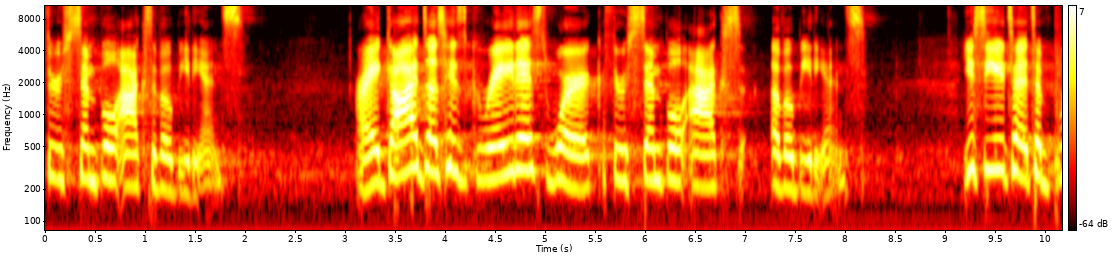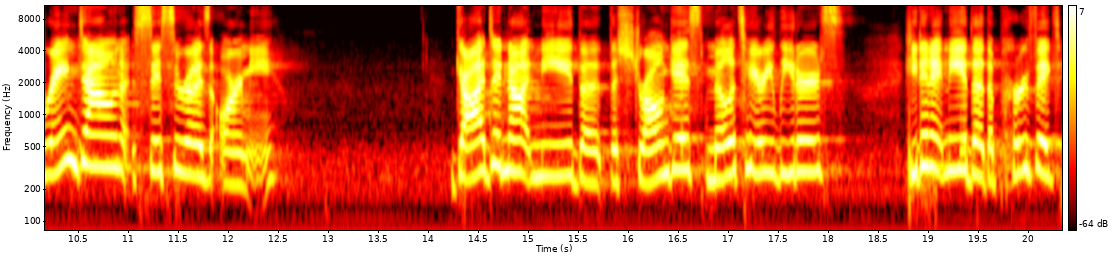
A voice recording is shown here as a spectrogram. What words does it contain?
through simple acts of obedience. All right, God does his greatest work through simple acts of obedience. You see, to, to bring down Sisera's army, God did not need the, the strongest military leaders. He didn't need the, the perfect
